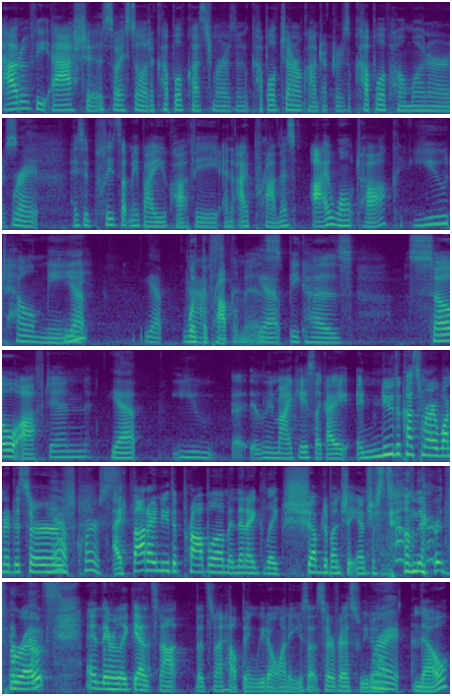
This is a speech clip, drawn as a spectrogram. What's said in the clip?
Out of the ashes, so I still had a couple of customers and a couple of general contractors, a couple of homeowners. Right. I said, please let me buy you coffee, and I promise I won't talk. You tell me Yep, yep. what the problem is, Yep, because so often yep. you uh, in my case like I, I knew the customer i wanted to serve Yeah, of course. i thought i knew the problem and then i like shoved a bunch of answers down their throat and they were like yeah that's not that's not helping we don't want to use that service we don't Right. know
